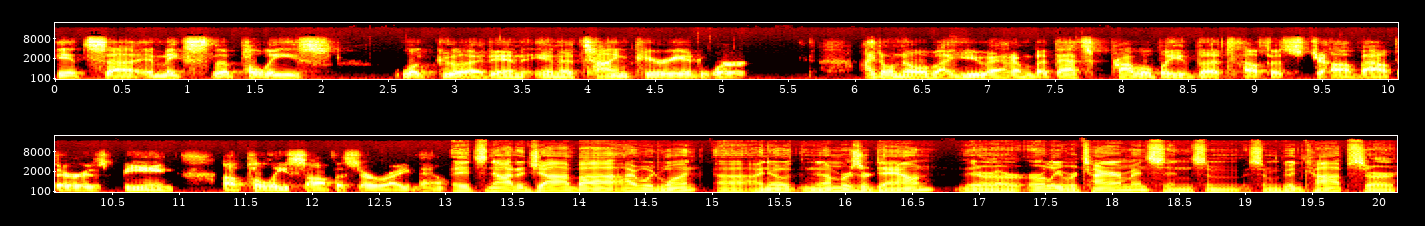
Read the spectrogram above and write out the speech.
it's uh, it makes the police look good in in a time period where I don't know about you, Adam, but that's probably the toughest job out there is being a police officer right now. It's not a job uh, I would want. Uh, I know the numbers are down. There are early retirements, and some some good cops are.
